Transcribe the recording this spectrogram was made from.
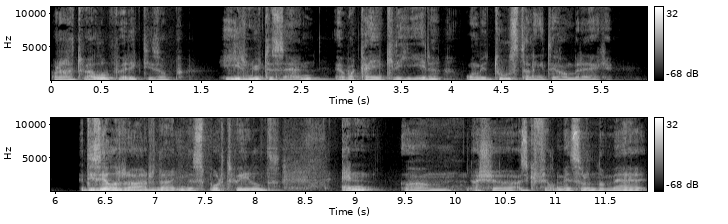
Waar het wel op werkt, is op hier nu te zijn en wat kan je creëren om je doelstellingen te gaan bereiken. Het is heel raar dat in de sportwereld en ehm, als, je, als ik veel mensen rondom mij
